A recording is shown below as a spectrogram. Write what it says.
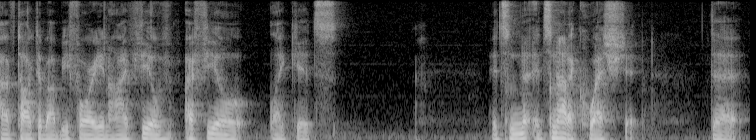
I've talked about before, you know, I feel I feel like it's it's n- it's not a question that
